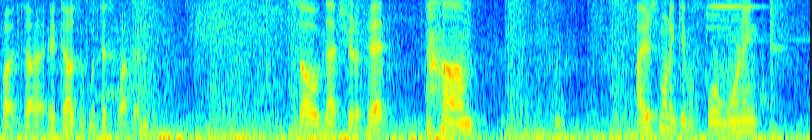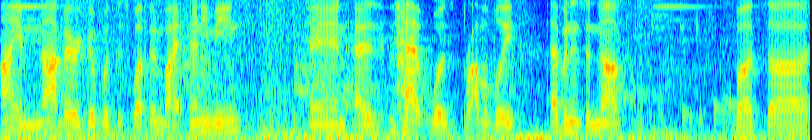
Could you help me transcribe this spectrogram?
but uh, it doesn't with this weapon. So that should have hit. Um, I just want to give a forewarning. I am not very good with this weapon by any means. And as that was probably evidence enough. But uh,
